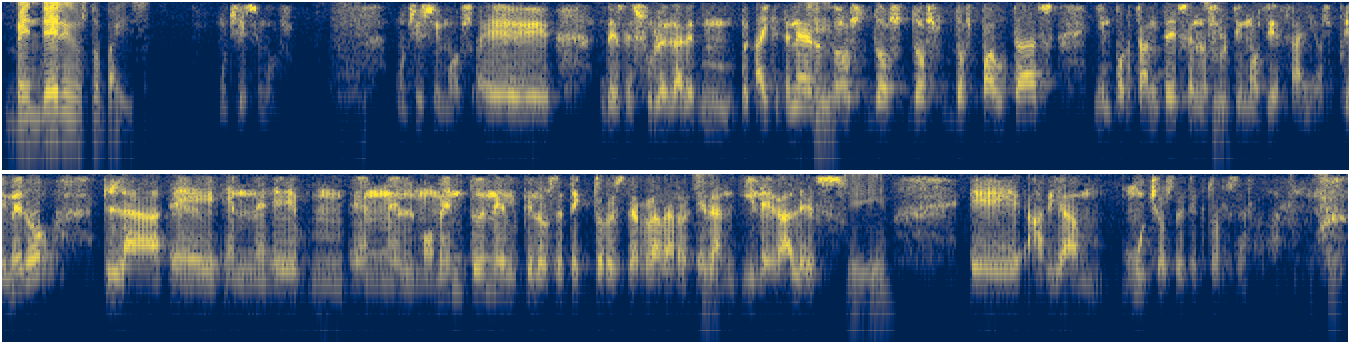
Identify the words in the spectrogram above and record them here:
vender en nuestro país? Muchísimos muchísimos. Eh, desde su legal, mm, hay que tener dos, dos, dos, dos, pautas importantes en los últimos diez años. Primero, la, eh, en, eh, en, el momento en el que los detectores de radar eran ilegales, había muchos detectores de radar.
